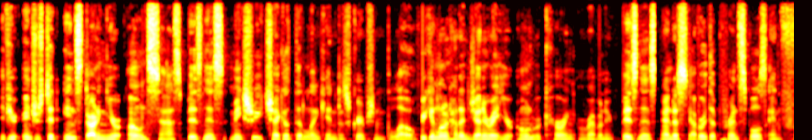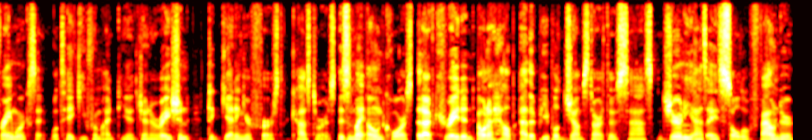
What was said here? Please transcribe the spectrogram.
If you're interested in starting your own SaaS business, make sure you check out the link in the description below. You can learn how to generate your own recurring revenue business and discover the principles and frameworks that will take you from idea generation to getting your first customers. This is my own course that I've created. I want to help other people jumpstart their SaaS journey as a solo founder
